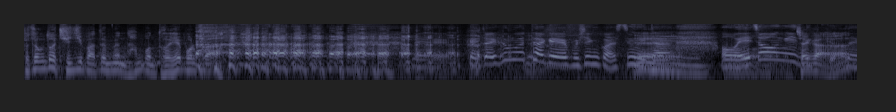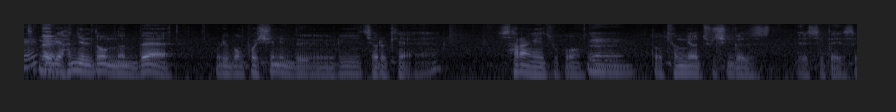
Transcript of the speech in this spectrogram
저 정도 지지받으면 한 번 더 해볼까? 네, 굉장히 흐뭇하게 보신 것 같습니다. 네. 어, 뭐 애정이 제가 느껴- 네. 특별히 네. 한 일도 없는데 우리 목포 시민들이 저렇게 사랑해주고 예. 또 격려 주신 것 에 대해서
